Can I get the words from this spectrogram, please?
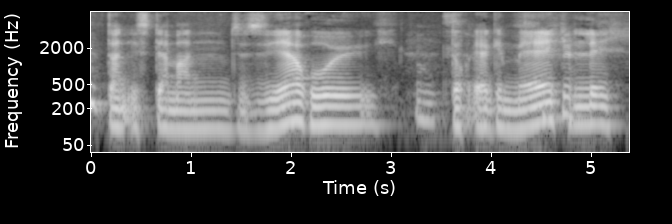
Dann ist der Mann sehr ruhig, doch eher gemächlich.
